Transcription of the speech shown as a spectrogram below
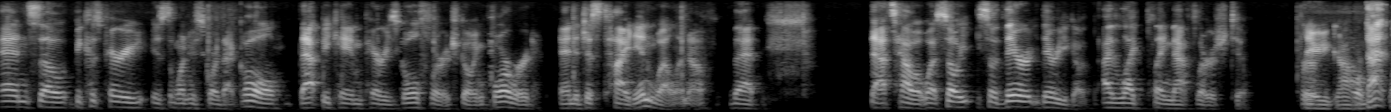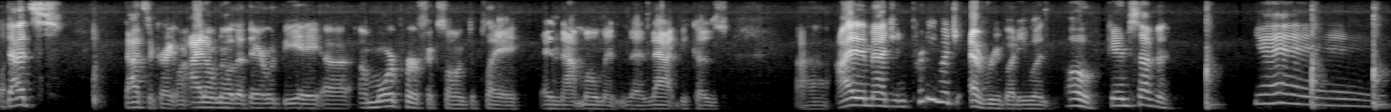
And so, because Perry is the one who scored that goal, that became Perry's goal flourish going forward, and it just tied in well enough that that's how it was. So, so there, there you go. I like playing that flourish too. For- there you go. That that's that's a great one. I don't know that there would be a uh, a more perfect song to play in that moment than that because uh, I imagine pretty much everybody went, "Oh, game seven, yay!" I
